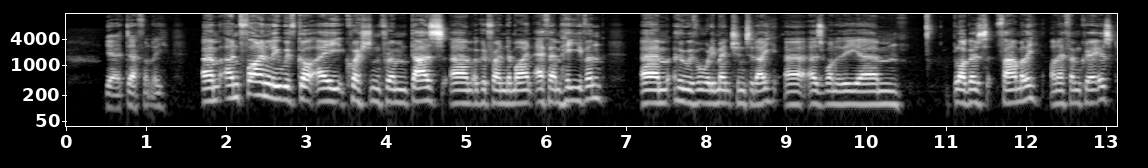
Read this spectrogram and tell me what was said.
Yeah, definitely. Um, and finally, we've got a question from Daz, um, a good friend of mine, FM Heaven, um, who we've already mentioned today uh, as one of the um, bloggers family on FM Creators.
